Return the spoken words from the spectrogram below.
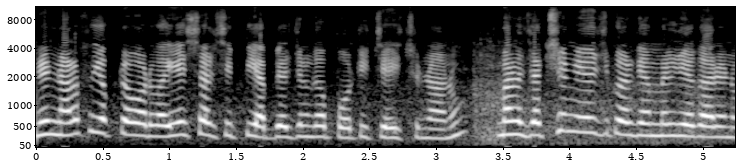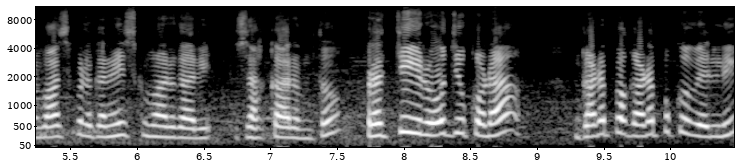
నేను నలభై ఒకటో వాడు వైఎస్ఆర్సీపీ అభ్యర్థులుగా పోటీ చేయిస్తున్నాను. మన దక్షిణ నియోజకవర్గ ఎమ్మెల్యే గారైన వాసుపల్లి గణేష్ కుమార్ గారి సహకారంతో ప్రతిరోజు కూడా గడప గడపకు వెళ్ళి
